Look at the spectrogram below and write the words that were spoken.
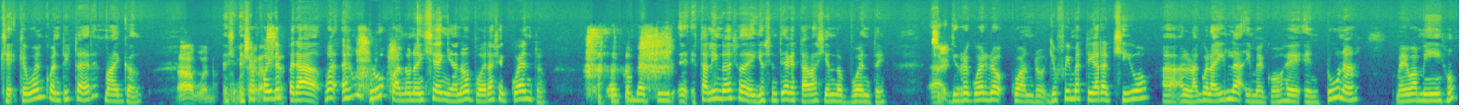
Qué, qué, buen cuentista eres, Michael. Ah, bueno. Eso fue inesperado. Bueno, es un plus cuando uno enseña, ¿no? Poder hacer cuentos. Poder convertir. Eh, está lindo eso de yo sentía que estaba haciendo puente Ah, yo recuerdo cuando yo fui a investigar archivos a, lo largo de la isla y me coge en Tuna, me llevo a mi hijo,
